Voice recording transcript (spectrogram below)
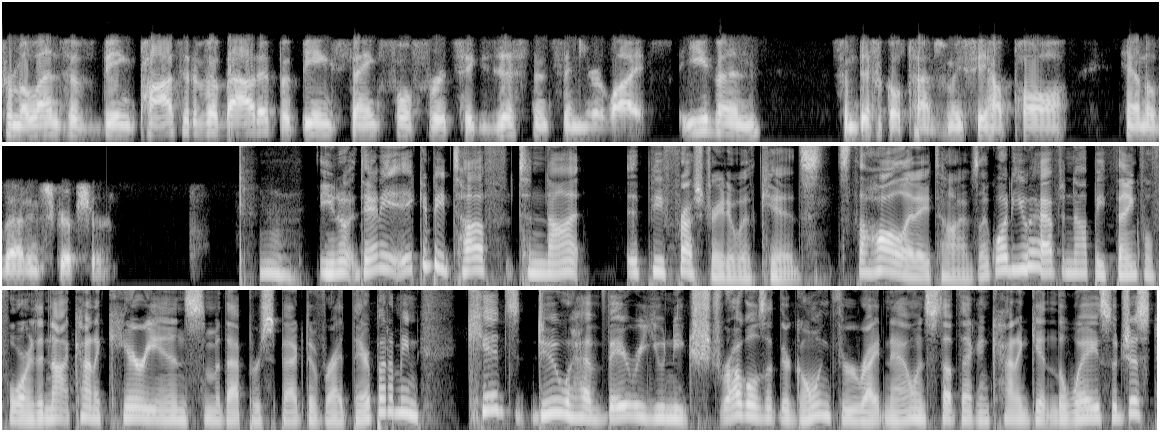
from a lens of being positive about it, but being thankful for its existence in your life, even some difficult times. When we see how Paul handled that in Scripture. Hmm. You know, Danny, it can be tough to not be frustrated with kids. It's the holiday times. Like, what do you have to not be thankful for and to not kind of carry in some of that perspective right there? But I mean, kids do have very unique struggles that they're going through right now and stuff that can kind of get in the way. So, just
